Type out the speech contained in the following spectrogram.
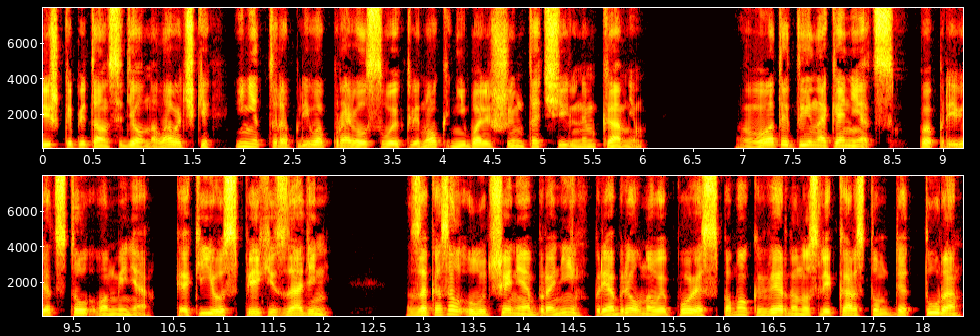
Лишь капитан сидел на лавочке и неторопливо правил свой клинок небольшим точильным камнем. «Вот и ты, наконец!» – поприветствовал он меня. «Какие успехи за день?» Заказал улучшение брони, приобрел новый пояс, помог Вернону с лекарством для тура.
